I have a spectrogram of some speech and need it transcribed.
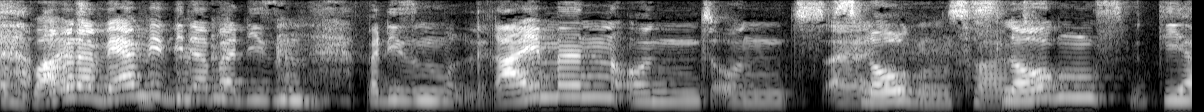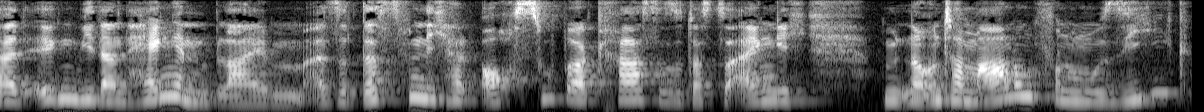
Zum Aber da wären wir wieder bei diesem, bei diesem Reimen und, und äh, Slogans halt. Slogans, die halt irgendwie dann hängen bleiben. Also das finde ich halt auch super krass. Also dass du eigentlich mit einer Untermalung von Musik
